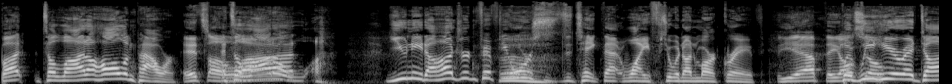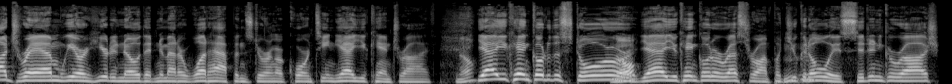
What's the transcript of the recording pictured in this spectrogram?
but It's a lot of hauling power. It's a it's lot- a lot of. You need 150 horses to take that wife to an unmarked grave. yep, they But also. But we here at Dodge Ram, we are here to know that no matter what happens during our quarantine, yeah, you can't drive. No. Yeah, you can't go to the store. or Nope. Yeah, you can't go to a restaurant, but you could always sit in your garage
